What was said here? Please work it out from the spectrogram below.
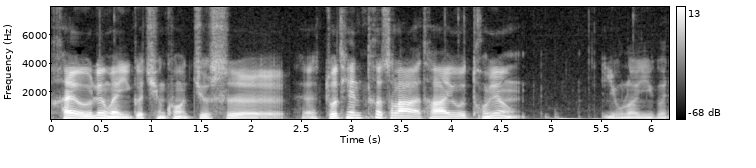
还有另外一个情况就是，呃，昨天特斯拉它又同样有了一个。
